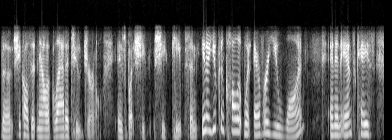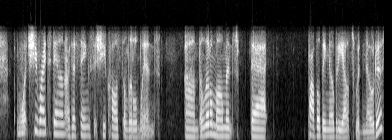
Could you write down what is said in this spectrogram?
the she calls it now a gratitude journal is what she she keeps. And you know, you can call it whatever you want. And in Anne's case, what she writes down are the things that she calls the little wins, um, the little moments that probably nobody else would notice,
